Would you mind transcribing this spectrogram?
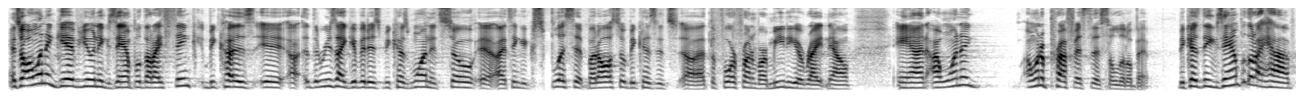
And so I want to give you an example that I think because it, uh, the reason I give it is because one, it's so uh, I think explicit, but also because it's uh, at the forefront of our media right now. And I want to I want to preface this a little bit because the example that I have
